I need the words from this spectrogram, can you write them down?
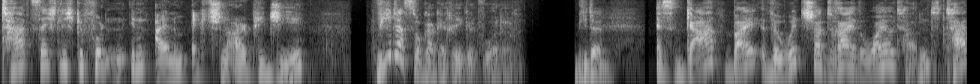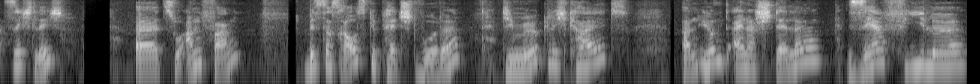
Tatsächlich gefunden in einem Action-RPG, wie das sogar geregelt wurde. Wie denn? Es gab bei The Witcher 3, The Wild Hunt, tatsächlich äh, zu Anfang, bis das rausgepatcht wurde, die Möglichkeit, an irgendeiner Stelle sehr viele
